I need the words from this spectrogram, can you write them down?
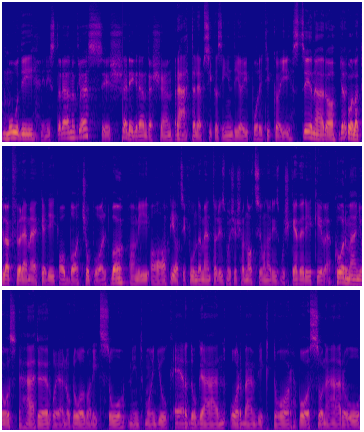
Módi miniszterelnök lesz, és elég rendesen rátelepszik az indiai politikai szcénára, gyakorlatilag fölemelkedik abba a csoportba, ami a piaci fundamentalizmus és a nacionalizmus keverékével kormányoz, tehát ö, olyanokról van itt szó, mint mondjuk Erdogán, Orbán Viktor, Bolsonaro,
